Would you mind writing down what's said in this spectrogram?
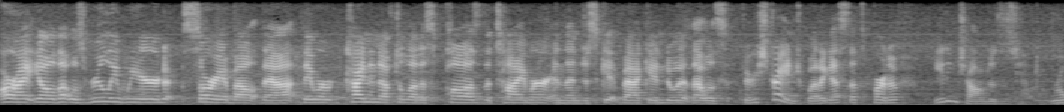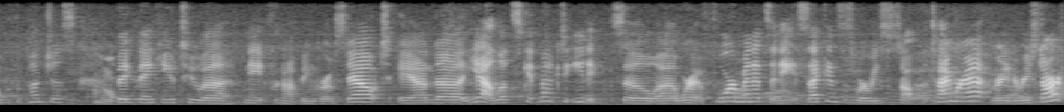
All right, y'all, that was really weird. Sorry about that. They were kind enough to let us pause the timer and then just get back into it. That was very strange, but I guess that's part of eating challenges is you have to roll with the punches. Yep. Big thank you to uh, Nate for not being grossed out. And uh, yeah, let's get back to eating. So uh, we're at four minutes and eight seconds is where we stop the timer at. Ready to restart?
